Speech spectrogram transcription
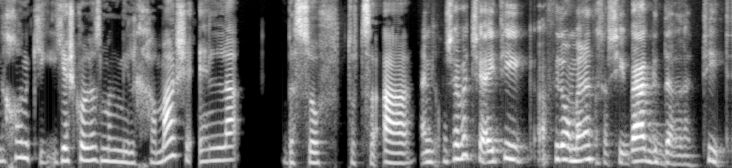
נכון, כי יש כל הזמן מלחמה שאין לה בסוף תוצאה. אני חושבת שהייתי אפילו אומרת חשיבה הגדרתית,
